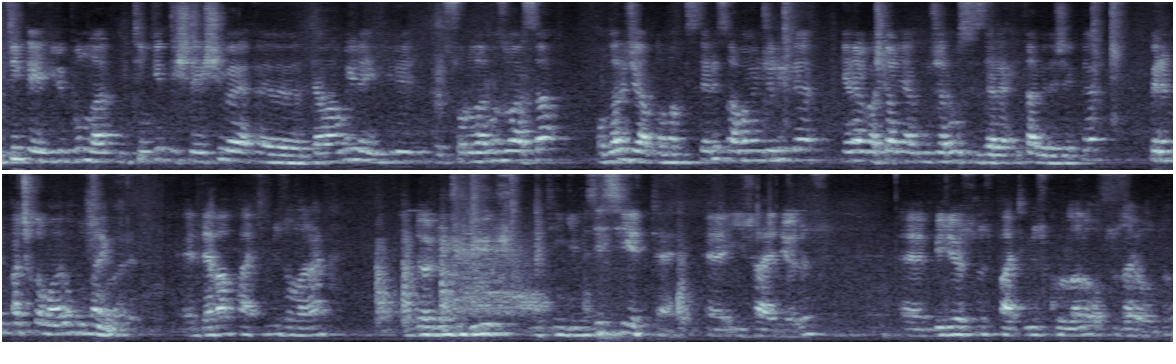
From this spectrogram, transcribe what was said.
mitingle ilgili bunlar. Mitingin işleyişi ve e, devamı ile ilgili sorularınız varsa onları cevaplamak isteriz. Ama öncelikle Genel Başkan Yardımcılarımız sizlere hitap edecekler. Benim açıklamalarım bundan ibaret. E, Deva Partimiz olarak e, dördüncü büyük mitingimizi Siirt'te e, icra ediyoruz. E, biliyorsunuz partimiz kurulalı 30 ay oldu.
